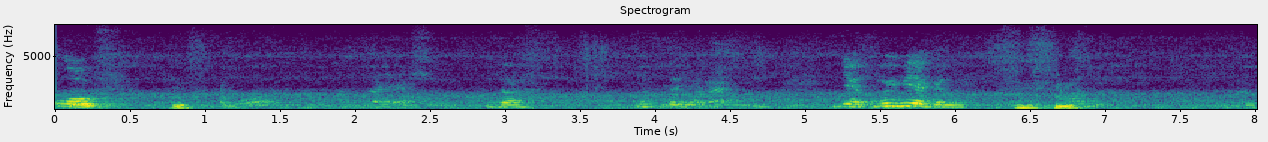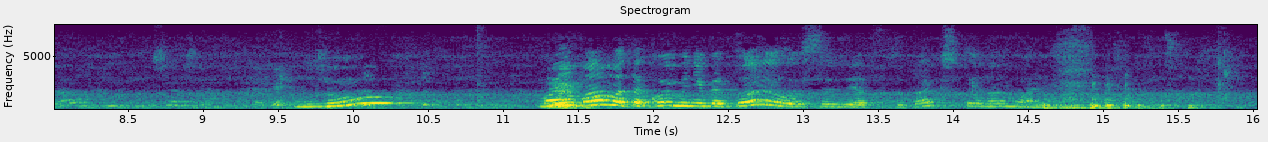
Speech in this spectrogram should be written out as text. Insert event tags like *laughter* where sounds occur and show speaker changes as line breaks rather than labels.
Плов. Да. Настоящий. Нет, мы веганы. *laughs* Ну, моя мама такой мне готовила все детство, так что нормально. *laughs*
